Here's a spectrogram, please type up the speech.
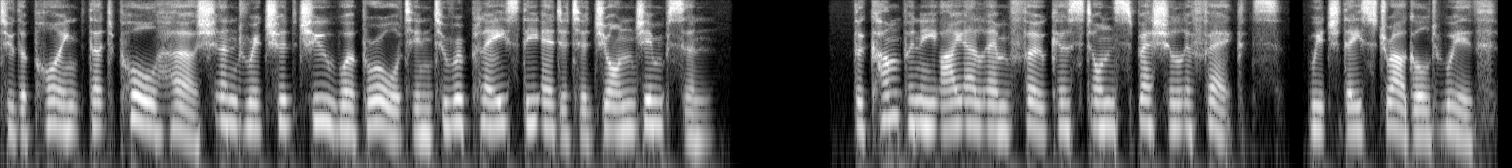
to the point that Paul Hirsch and Richard Chew were brought in to replace the editor John Jympson. The company ILM focused on special effects, which they struggled with.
